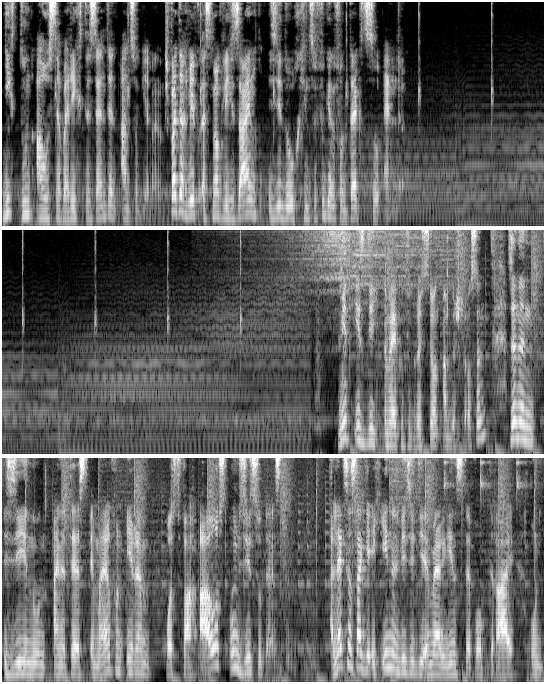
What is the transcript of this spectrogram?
nicht tun außer Berichte senden anzugeben. Später wird es möglich sein, sie durch Hinzufügen von Text zu ändern. Damit ist die E-Mail-Konfiguration abgeschlossen. Senden Sie nun eine Test-E-Mail von Ihrem Postfach aus, um sie zu testen. Als nächstes zeige ich Ihnen, wie Sie die MR-Dienste POP3 und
